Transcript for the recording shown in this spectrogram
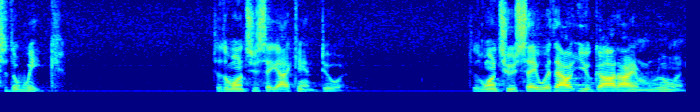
to the weak, to the ones who say, I can't do it, to the ones who say, Without you, God, I am ruined,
